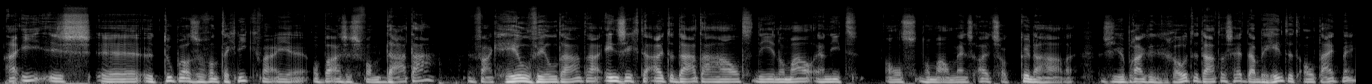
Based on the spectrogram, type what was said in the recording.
AI is uh, het toepassen van techniek waar je op basis van data vaak heel veel data, inzichten uit de data haalt die je normaal er niet als normaal mens uit zou kunnen halen. Dus je gebruikt een grote dataset, daar begint het altijd mee.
